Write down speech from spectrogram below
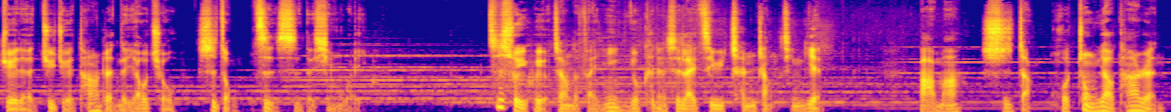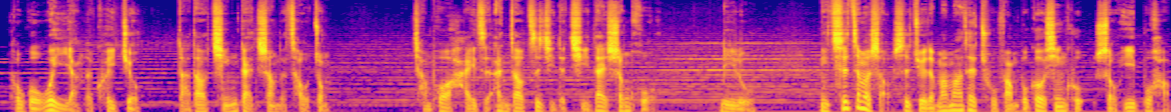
觉得拒绝他人的要求是种自私的行为。之所以会有这样的反应，有可能是来自于成长经验，爸妈、师长或重要他人透过喂养的愧疚，达到情感上的操纵，强迫孩子按照自己的期待生活，例如。你吃这么少，是觉得妈妈在厨房不够辛苦，手艺不好，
